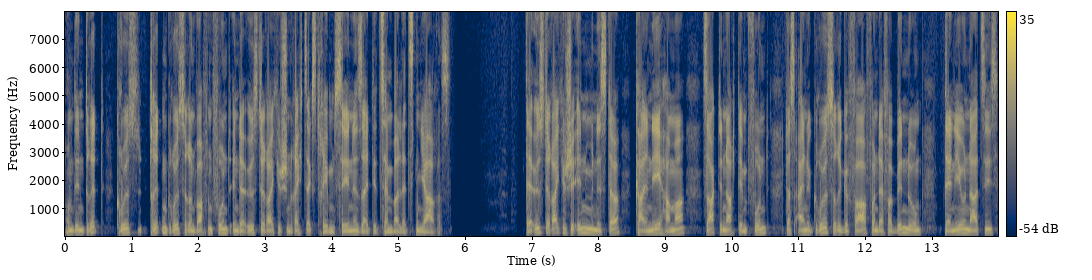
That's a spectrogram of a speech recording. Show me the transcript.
um den dritten größeren Waffenfund in der österreichischen rechtsextremen Szene seit Dezember letzten Jahres. Der österreichische Innenminister Karl Nehammer sagte nach dem Fund, dass eine größere Gefahr von der Verbindung der Neonazis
